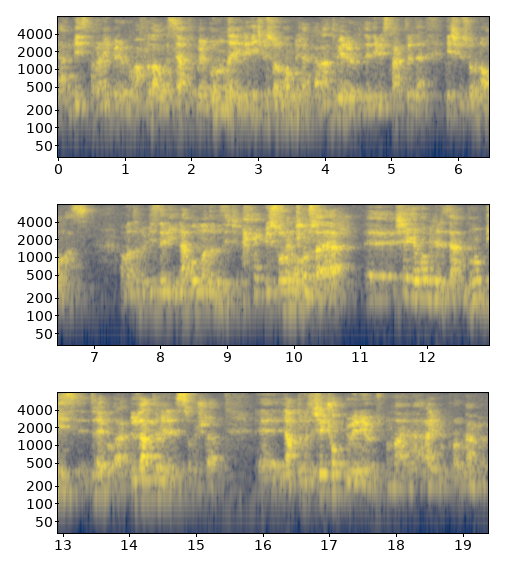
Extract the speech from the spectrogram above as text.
Yani biz örnek veriyorum afro dalgası yaptık ve bununla ilgili hiçbir sorun olmayacak garanti veriyoruz dediğimiz takdirde hiçbir sorun olmaz. Ama tabii biz de bir ilah olmadığımız için bir sorun olursa eğer e, şey yapabiliriz yani bunu biz direkt olarak düzeltebiliriz sonuçta. E, yaptığımız işe çok güveniyoruz. Bundan yani herhangi bir problem yok.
